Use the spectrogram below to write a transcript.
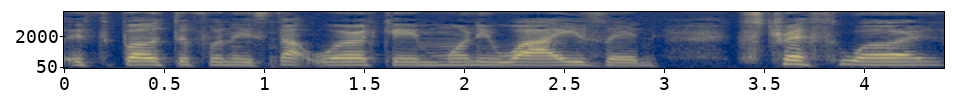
if both of them is not working money wise and stress wise.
